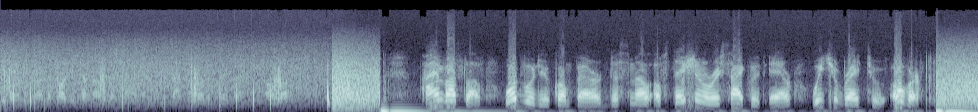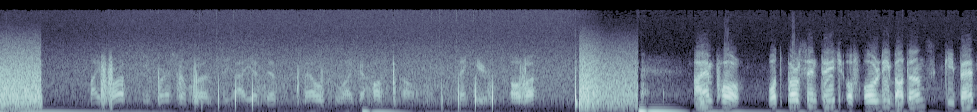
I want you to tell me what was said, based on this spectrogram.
depending on the position of the sun. Thanks for the question. Over. I am Václav. What would you compare the smell of stationary recycled air which you breathe to? Over. My first impression was the ISS smelled like a hospital. Thank you. Over. I am Paul. What percentage of all the buttons, keypads,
